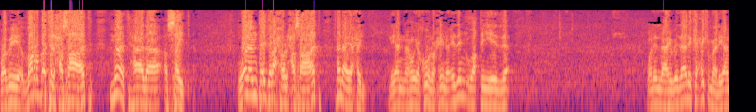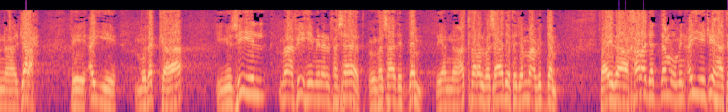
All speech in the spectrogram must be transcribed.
وبضربة الحصاة مات هذا الصيد. ولم تجرحه الحصاة فلا يحل لأنه يكون حينئذ وقيذ. ولله بذلك حكمة لأن الجرح في أي مذكى يزيل ما فيه من الفساد من فساد الدم لأن أكثر الفساد يتجمع في الدم. فإذا خرج الدم من أي جهة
